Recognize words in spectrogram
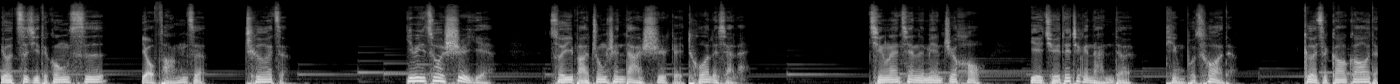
有自己的公司，有房子、车子。因为做事业，所以把终身大事给拖了下来。秦岚见了面之后，也觉得这个男的挺不错的，个子高高的，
